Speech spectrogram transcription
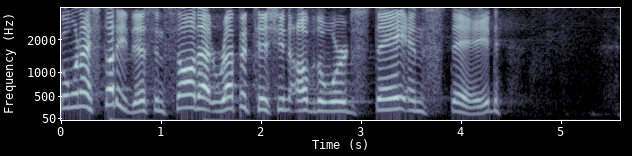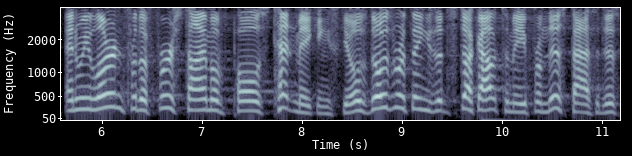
But when I studied this and saw that repetition of the word stay and stayed, and we learned for the first time of Paul's tent making skills, those were things that stuck out to me from this passage.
